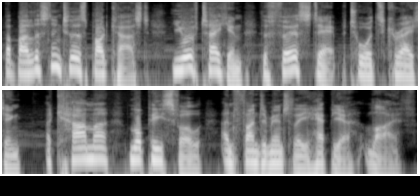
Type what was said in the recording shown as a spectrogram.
But by listening to this podcast, you have taken the first step towards creating a calmer, more peaceful, and fundamentally happier life.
